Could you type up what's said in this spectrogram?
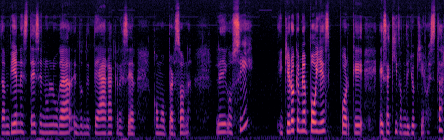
también estés en un lugar en donde te haga crecer como persona. Le digo, sí, y quiero que me apoyes porque es aquí donde yo quiero estar.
